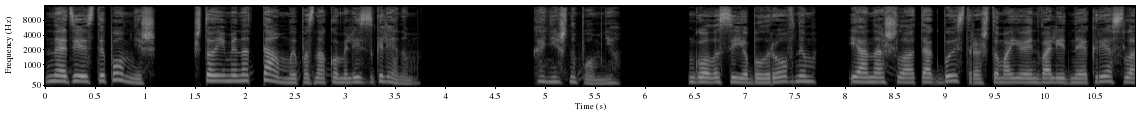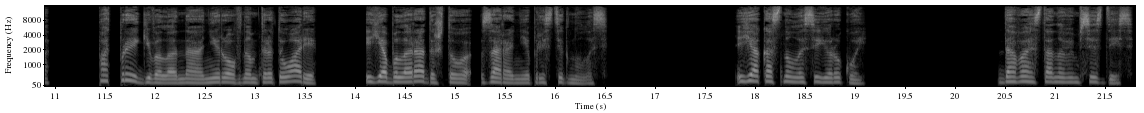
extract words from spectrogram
Надеюсь, ты помнишь, что именно там мы познакомились с Гленом? Конечно, помню. Голос ее был ровным и она шла так быстро, что мое инвалидное кресло подпрыгивало на неровном тротуаре, и я была рада, что заранее пристегнулась. Я коснулась ее рукой. «Давай остановимся здесь».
